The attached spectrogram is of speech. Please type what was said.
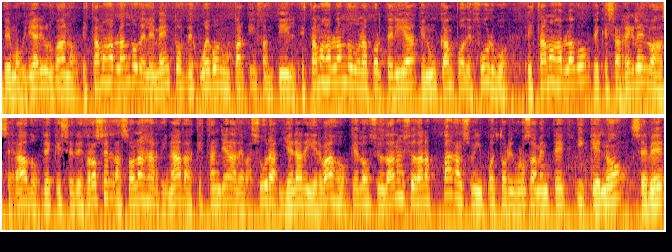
de mobiliario urbano, estamos hablando de elementos de juego en un parque infantil, estamos hablando de una portería en un campo de fútbol, estamos hablando de que se arreglen los acerados, de que se desbrocen las zonas jardinadas que están llenas de basura y llenas de hierbajo, que los ciudadanos y ciudadanas pagan sus impuestos rigurosamente y que no se ve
